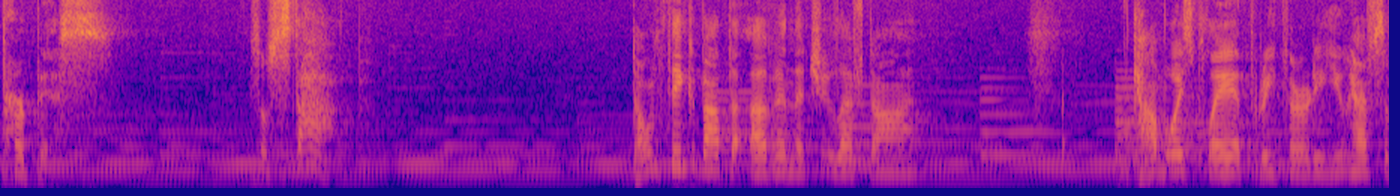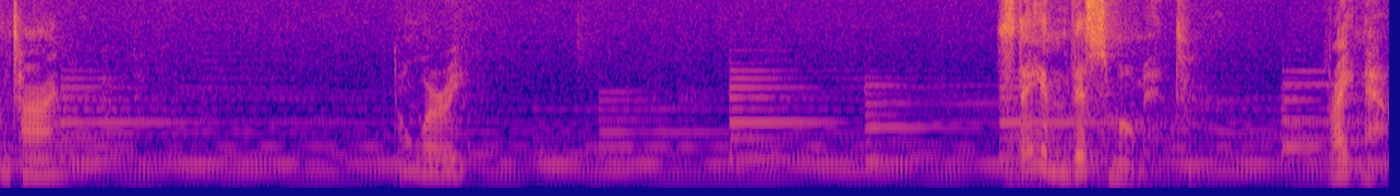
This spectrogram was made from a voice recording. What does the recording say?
purpose. So stop. Don't think about the oven that you left on. Cowboys play at 3:30. You have some time. Don't worry. Stay in this moment right now.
